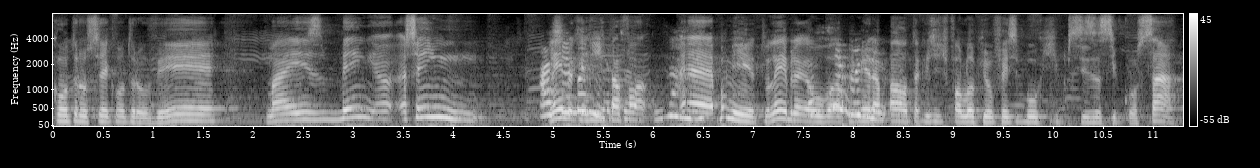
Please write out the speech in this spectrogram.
Ctrl C, Ctrl V, mas bem, assim, Achei lembra que a gente bonito. tá falando, é bonito, lembra a primeira bonito. pauta que a gente falou que o Facebook precisa se coçar?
